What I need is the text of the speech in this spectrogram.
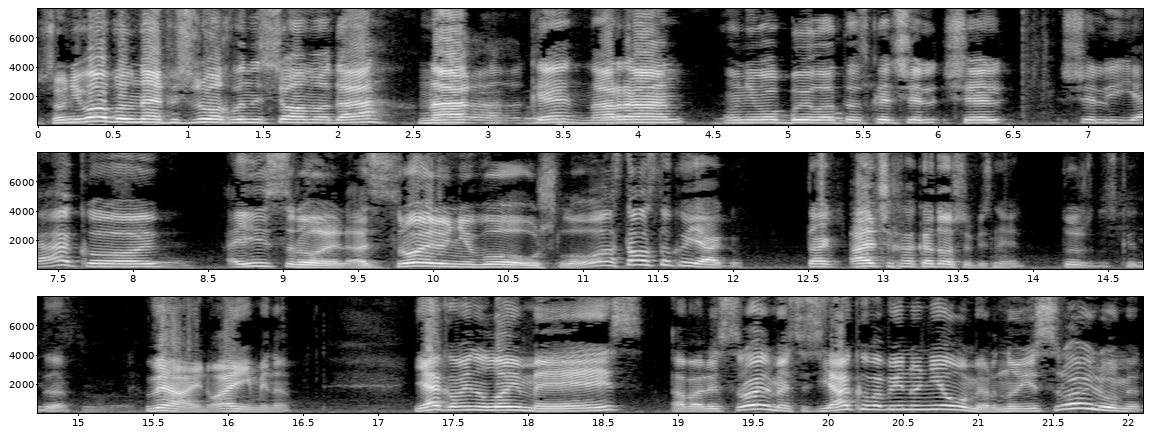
Что у него был нефиш руах вынесема, да? На, ке, на ран у него было, так сказать, шель, шель, шель Яков, а Исроэль. А Исроэль у него ушло, остался только Яков. Так Альша Хакадош объясняет. Тоже, так сказать, да? Вегайну, а именно. Яков вину лой мейс, а валь Исроэль мейс. То есть Якова вину не умер, но Исроэль умер.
